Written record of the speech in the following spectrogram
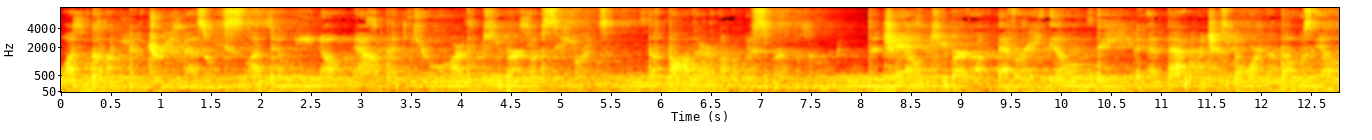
One collective dream as we slept, and we know now that you are the keeper of secrets, the father of whispers, the jail keeper of every ill deed, and that which is born of those ill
